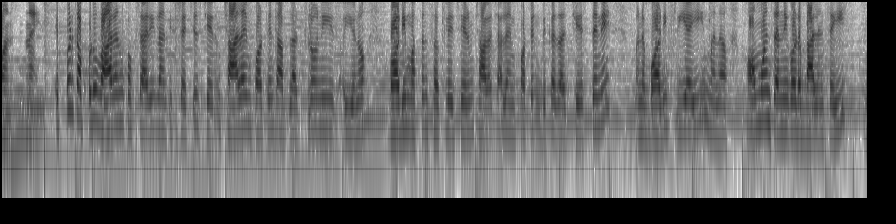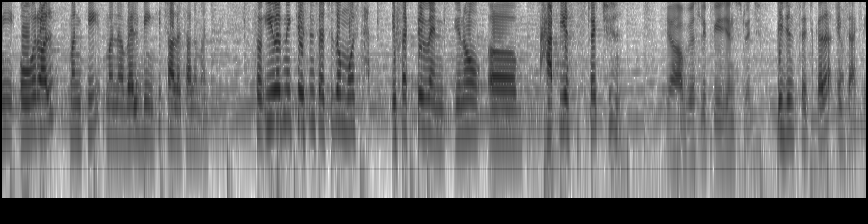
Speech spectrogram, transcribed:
one nice ఎప్పటికప్పుడు వారానికి ఒకసారి ఇలాంటి స్ట్రెచెస్ చేయడం చాలా ఇంపార్టెంట్ ఆ బ్లడ్ ఫ్లోని యూనో బాడీ మొత్తం సర్క్యులేట్ చేయడం చాలా చాలా ఇంపార్టెంట్ బికాజ్ అది చేస్తేనే మన బాడీ ఫ్రీ అయ్యి మన హార్మోన్స్ అన్నీ కూడా బ్యాలెన్స్ అయ్యి మీ ఓవరాల్ మనకి మన వెల్బీయింగ్కి చాలా చాలా మంచిది. సో ఈరోజు నీకు చేసిన స్ట్రెచ్లో most effective and you know happiest stretch yeah obviously pigeon stretch pigeon stretch కదా? ఎగ్జాక్ట్లీ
